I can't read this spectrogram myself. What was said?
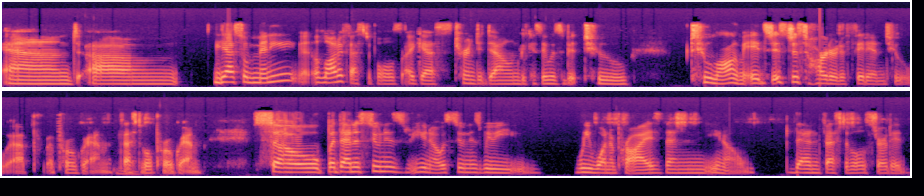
And um, yeah, so many, a lot of festivals, I guess, turned it down because it was a bit too, too long. It's, it's just harder to fit into a, a program, a mm. festival program. So, but then as soon as, you know, as soon as we, we won a prize, then, you know, then festivals started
